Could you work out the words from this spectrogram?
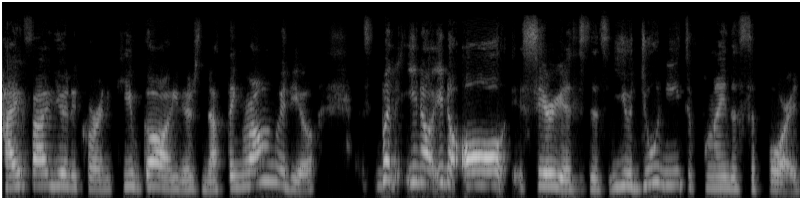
high five unicorn keep going there's nothing wrong with you. But you know in all seriousness you do need to find the support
